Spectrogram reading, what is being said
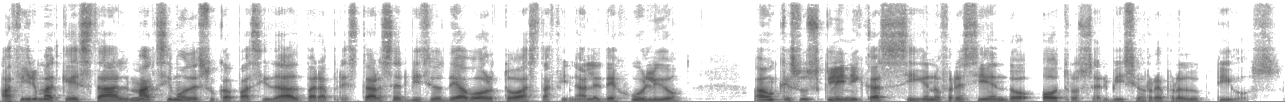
afirma que está al máximo de su capacidad para prestar servicios de aborto hasta finales de julio, aunque sus clínicas siguen ofreciendo otros servicios reproductivos.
